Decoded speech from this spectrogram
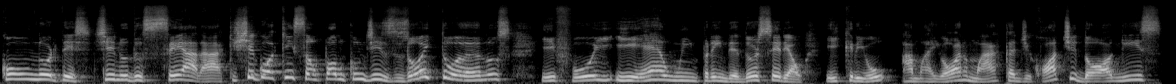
com um nordestino do Ceará que chegou aqui em São Paulo com 18 anos e foi e é um empreendedor serial e criou a maior marca de hot dogs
